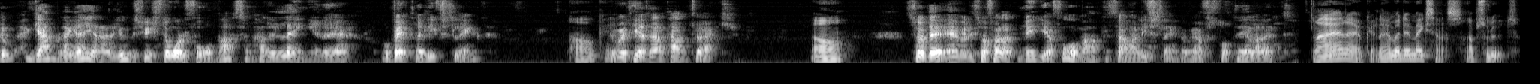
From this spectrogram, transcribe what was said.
de gamla grejerna gjordes ju i stålformar som hade längre och bättre livslängd. Ja, okej. Det var ett helt annat hantverk. Ja. Så det är väl i så fall att nya former har inte samma livslängd om jag har förstått det hela rätt. Nej, nej, okej. Nej, men det makes sense. Absolut.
